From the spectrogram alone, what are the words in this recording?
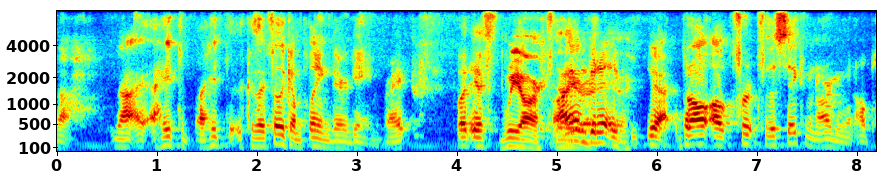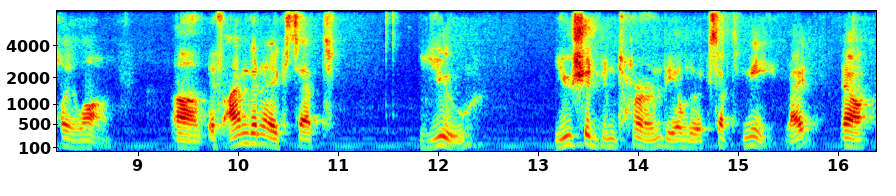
uh, no, I, I hate to, I hate because I feel like I'm playing their game, right? But if We are. if I am You're gonna, right, yeah. but I'll, I'll for for the sake of an argument, I'll play along. Um, if I'm gonna accept you, you should in turn be able to accept me, right? Now,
